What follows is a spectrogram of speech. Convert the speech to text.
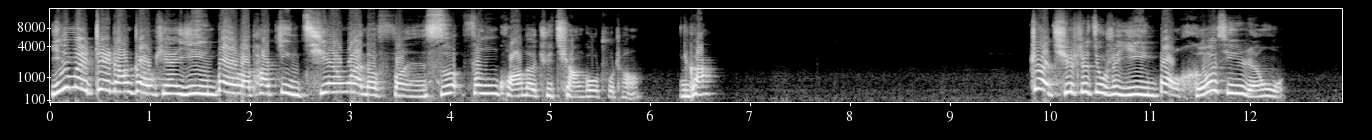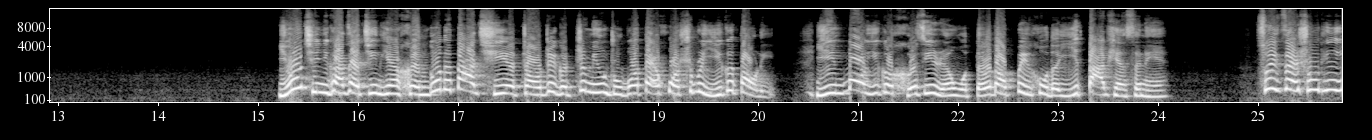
因为这张照片引爆了他近千万的粉丝疯狂的去抢购楚橙。你看，这其实就是引爆核心人物。尤其你看，在今天很多的大企业找这个知名主播带货，是不是一个道理？引爆一个核心人物，得到背后的一大片森林。所以在收听音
